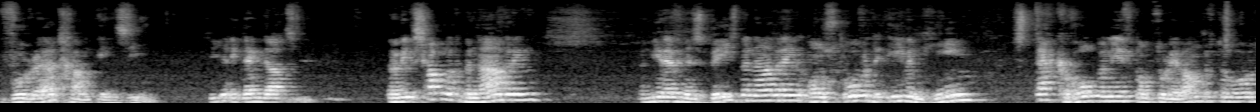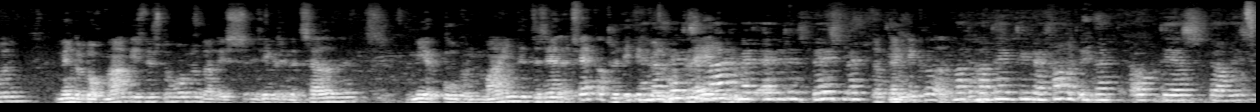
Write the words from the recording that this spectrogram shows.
vooruitgang inzien. Zie je? Ik denk dat een wetenschappelijke benadering, een meer evidence-based benadering, ons over de eeuwen heen sterk geholpen heeft om toleranter te worden, minder dogmatisch dus te worden, dat is in zekere zin hetzelfde, meer open-minded te zijn. Het feit dat we dit hier En dat kunnen heeft te maken met evidence-based, met dat denk ik wel. Wat, wat denkt u daarvan? Want u bent ook deels wel eens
